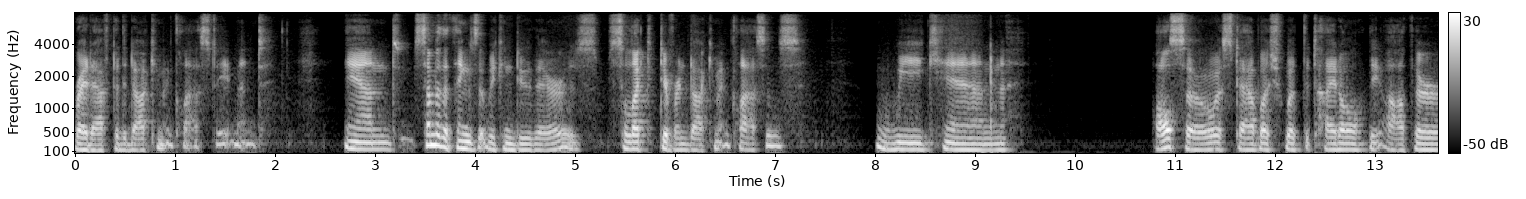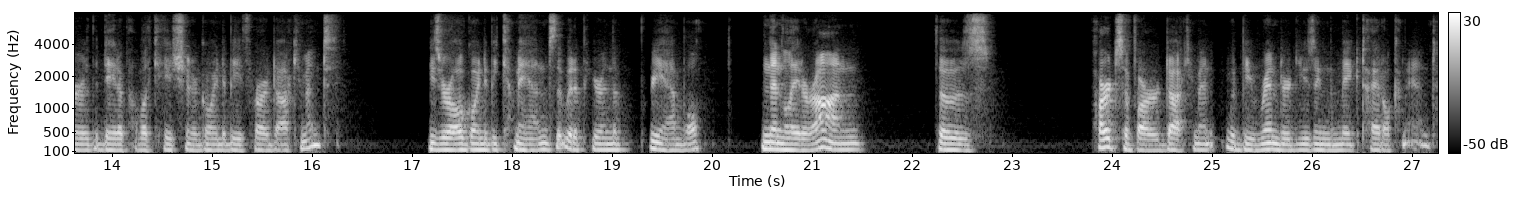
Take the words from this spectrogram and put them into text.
right after the document class statement. And some of the things that we can do there is select different document classes. We can also establish what the title, the author, the date of publication are going to be for our document. These are all going to be commands that would appear in the preamble. And then later on, those parts of our document would be rendered using the make title command.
